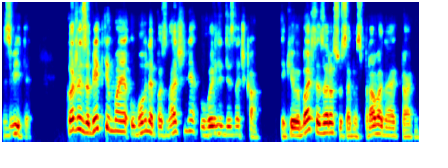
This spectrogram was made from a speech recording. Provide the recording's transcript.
звіти. Кожен з об'єктів має умовне позначення у вигляді значка, який ви бачите зараз у себе справа на екрані.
